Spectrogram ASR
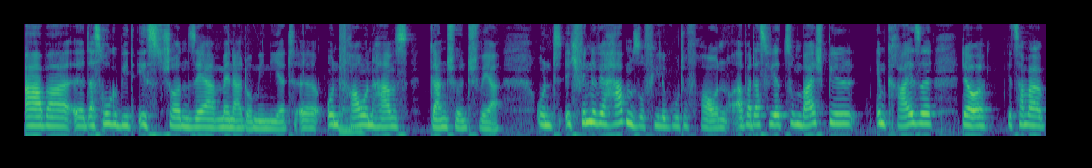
Aber äh, das Ruhrgebiet ist schon sehr männerdominiert äh, und. Frauen haben es ganz schön schwer. Und ich finde, wir haben so viele gute Frauen. Aber dass wir zum Beispiel im Kreise der, jetzt haben wir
